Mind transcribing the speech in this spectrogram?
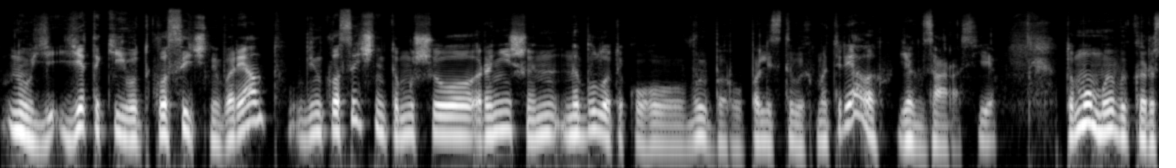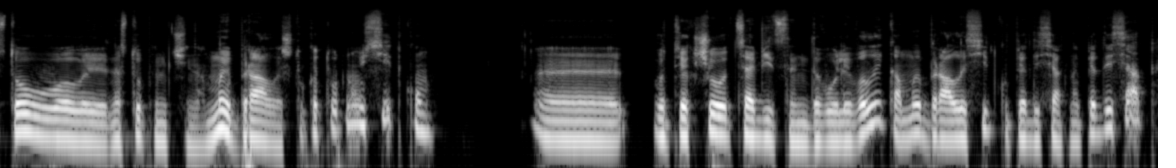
ну, є такий от класичний варіант. Він класичний, тому що раніше не було такого вибору по лістових матеріалах, як зараз є. Тому ми використовували наступним чином: ми брали штукатурну сітку. Е, от якщо ця відстань доволі велика, ми брали сітку 50 на 50,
